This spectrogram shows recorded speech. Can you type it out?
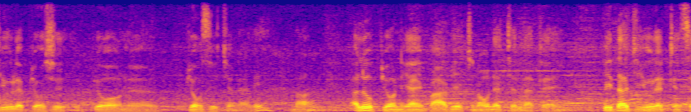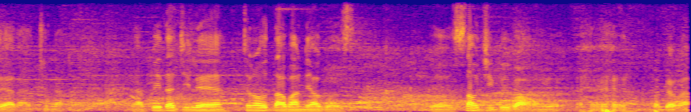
ကြီးကိုလည်းပြောစီပြောနေပြောစီကျင်တယ်လေနော်အဲ့လိုပြောနေရရင်ဘာဖြစ်ကျွန်တော်တို့လည်းကျင်တတ်တယ်ပိဿကြီးကိုလည်းတင်ဆက်ရတာကျင်တတ်တယ်ဒါပိဿကြီးလည်းကျွန်တော်တို့တာဘာတယောက်ကိုဟိုစောင့်ကြည့်ပေးပါအောင်လို့ဟုတ်ကဲ့ပါ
